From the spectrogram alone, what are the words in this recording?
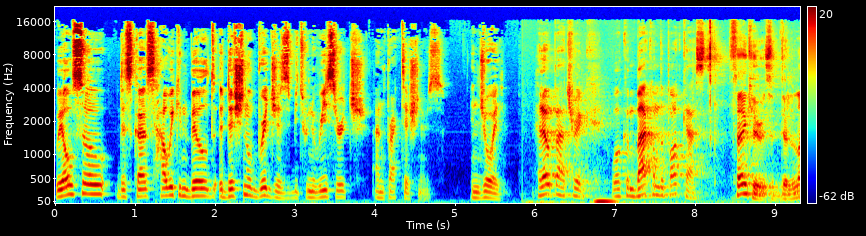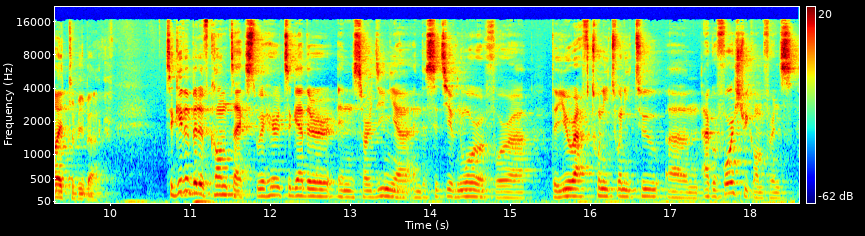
We also discuss how we can build additional bridges between research and practitioners. Enjoy. Hello, Patrick. Welcome back on the podcast. Thank you. It's a delight to be back. To give a bit of context, we're here together in Sardinia in the city of Nuoro for uh, the EURAF 2022 um, Agroforestry Conference.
